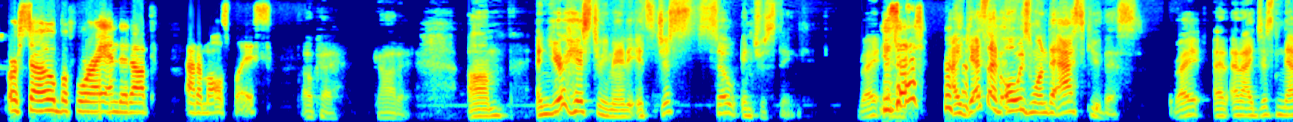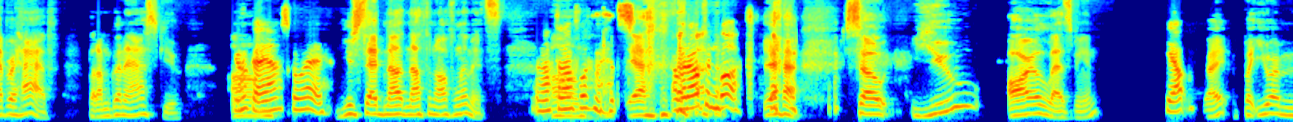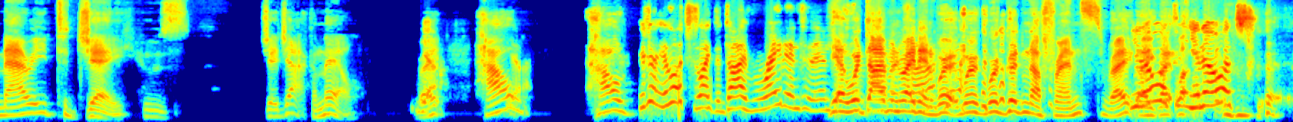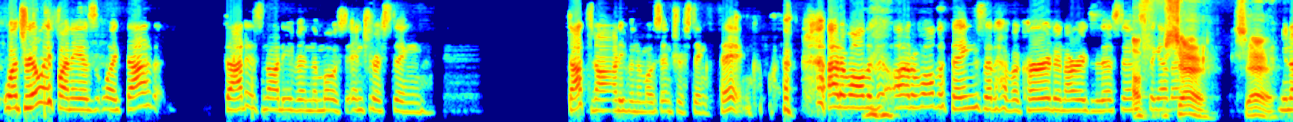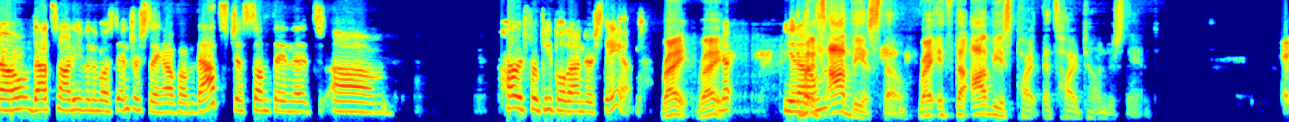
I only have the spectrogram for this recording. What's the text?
or so before I ended up at Amal's place. Okay, got it. Um, and your history, Mandy, it's just so interesting, right? You said? I guess I've always wanted to ask you this, right? And, and I just never have, but I'm going to ask you. Um, okay, ask away. You said no, nothing off limits. Nothing um, off limits. Yeah. I'm an open book. yeah. So you are a lesbian. Yep. Right? But you are married to Jay, who's Jay Jack, a male. Right? Yeah. How yeah. how you, you just like to dive right into the Yeah, we're diving right huh? in. We're we're we're good enough friends, right? You know like, what's like, you know what's what's really funny is like that that is not even the most interesting that's not even the most interesting thing. Out of all the out of all the things that have occurred in our existence oh, together sure sure. you know that's not even the most interesting of them that's just something that's um hard for people to understand. Right right. You know, you know? but it's obvious though right? It's the obvious part that's hard to understand.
